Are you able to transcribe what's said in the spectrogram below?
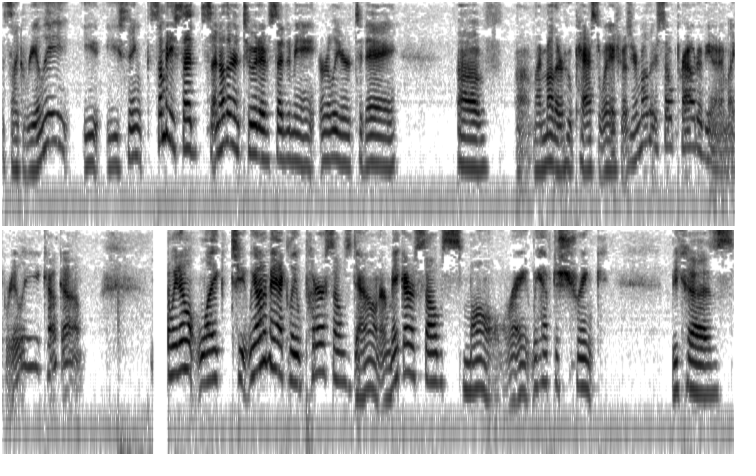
it's like, really? You you think somebody said another intuitive said to me earlier today of uh, my mother who passed away. She goes, "Your mother's so proud of you," and I'm like, "Really? How come?" we don't like to, we automatically put ourselves down or make ourselves small, right? We have to shrink because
